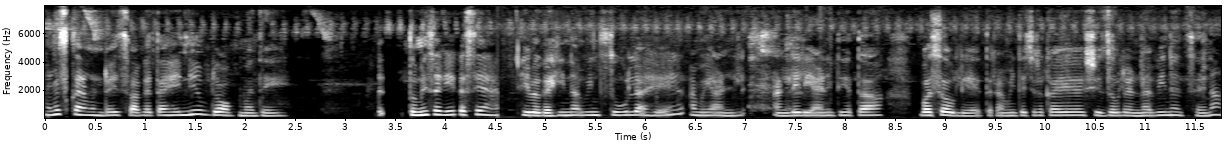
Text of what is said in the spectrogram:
नमस्कार मंडळी स्वागत आहे न्यू ब्लॉगमध्ये तुम्ही सगळे कसे आहात? हे बघा ही नवीन चूल आहे. आम्ही आणली आणलेली आहे आणि ती आता बसवली आहे. तर आम्ही त्याच्यावर काय शिजवलं नवीनच आहे ना?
